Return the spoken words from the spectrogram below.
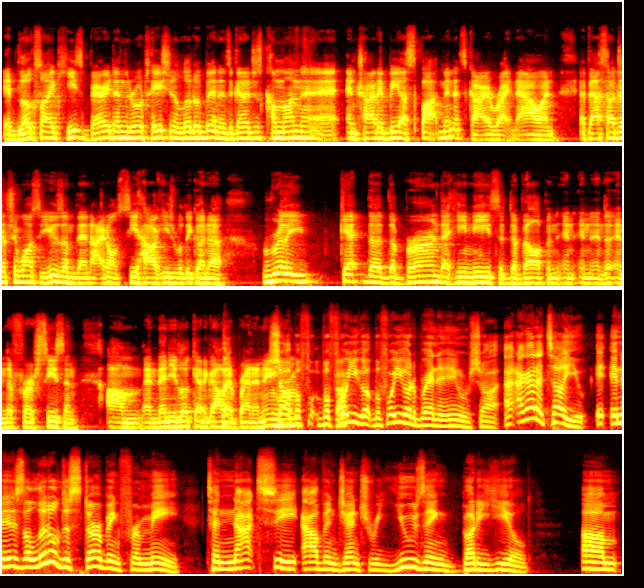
it looks like he's buried in the rotation a little bit and is going to just come on and, and, try to be a spot minutes guy right now. And if that's how Gentry wants to use him, then I don't see how he's really going to really get the the burn that he needs to develop in in, in, the, in the first season. Um, and then you look at a guy but, like Brandon Ingram. Shaw, before, before you go before you go to Brandon Ingram, Shaw, I, I got to tell you, it, and it is a little disturbing for me to not see Alvin Gentry using Buddy Hield, um,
